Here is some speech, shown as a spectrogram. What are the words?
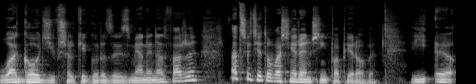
łagodzi wszelkiego rodzaju zmiany na twarzy. A trzecie to właśnie ręcznik papierowy. I y,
